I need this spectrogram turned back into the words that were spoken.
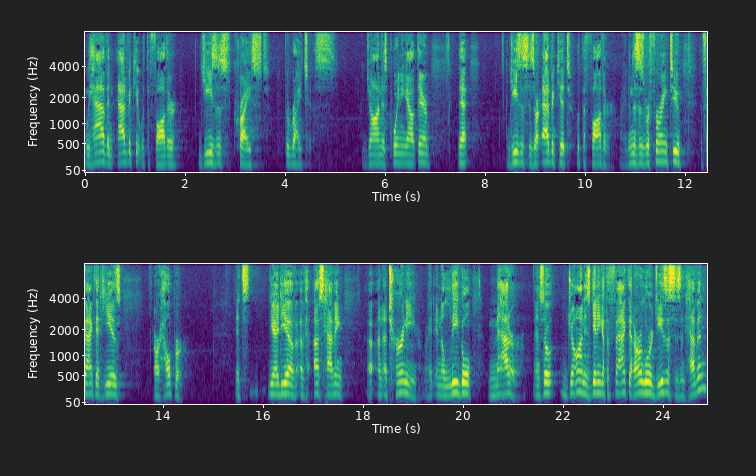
we have an advocate with the Father, Jesus Christ the righteous. John is pointing out there that Jesus is our advocate with the Father, right? And this is referring to the fact that he is our helper. It's the idea of, of us having an attorney, right, in a legal matter. And so John is getting at the fact that our Lord Jesus is in heaven,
